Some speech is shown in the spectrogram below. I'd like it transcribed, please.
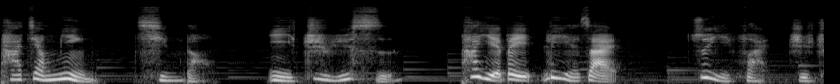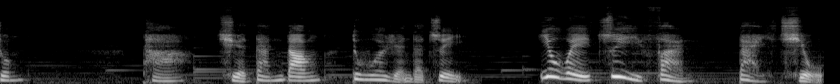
他将命倾倒，以至于死，他也被列在罪犯之中，他却担当多人的罪。又为罪犯代求。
